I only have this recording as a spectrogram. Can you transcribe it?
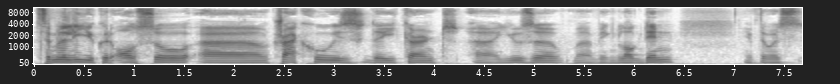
Similarly, you could also uh, track who is the current uh, user uh, being logged in if there was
